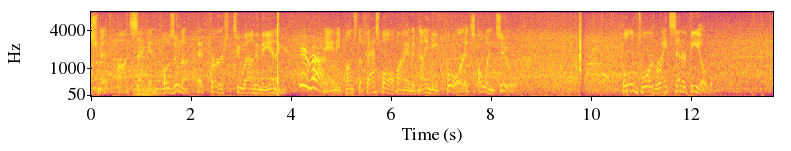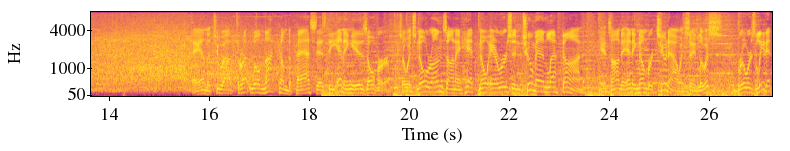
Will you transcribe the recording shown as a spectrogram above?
Goldschmidt on second. Ozuna at first, two out in the inning. And he pumps the fastball by him at 94. It's 0-2. Pulled toward right center field. And the two-out threat will not come to pass as the inning is over. So it's no runs on a hit, no errors, and two men left on. It's on to inning number two now in St. Louis. The Brewers lead it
